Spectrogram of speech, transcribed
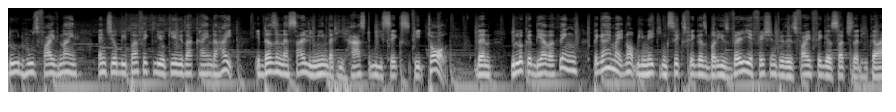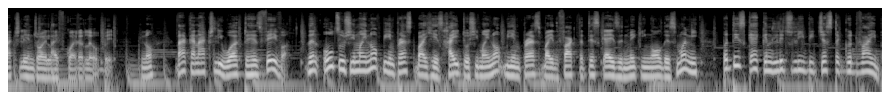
dude who's 5'9 and she'll be perfectly okay with that kind of height. It doesn't necessarily mean that he has to be six feet tall. Then you look at the other things, the guy might not be making six figures, but he's very efficient with his five figures such that he can actually enjoy life quite a little bit. You know, that can actually work to his favor. Then also, she might not be impressed by his height, or she might not be impressed by the fact that this guy isn't making all this money, but this guy can literally be just a good vibe.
